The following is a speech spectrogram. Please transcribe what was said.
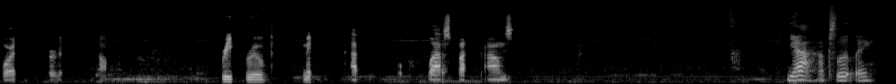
for it, regroup, last five rounds. Yeah, absolutely.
